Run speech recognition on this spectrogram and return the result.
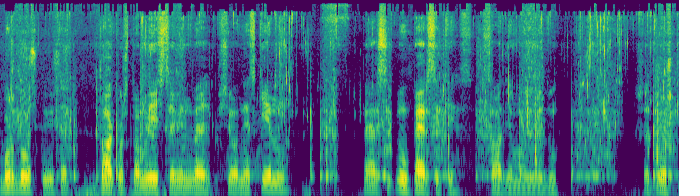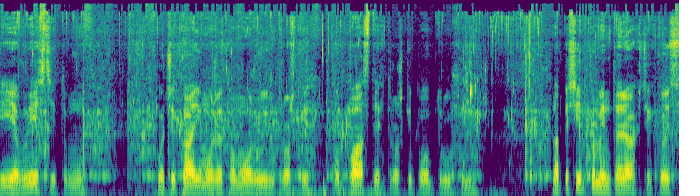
бордоською. Ще також там листя він все не скинув. Персик, ну персики, сад я маю в виду. Ще трошки є в листі, тому почекаю, може поможу їм трошки опасти, трошки пообтрушую. Напишіть в коментарях, чи хтось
